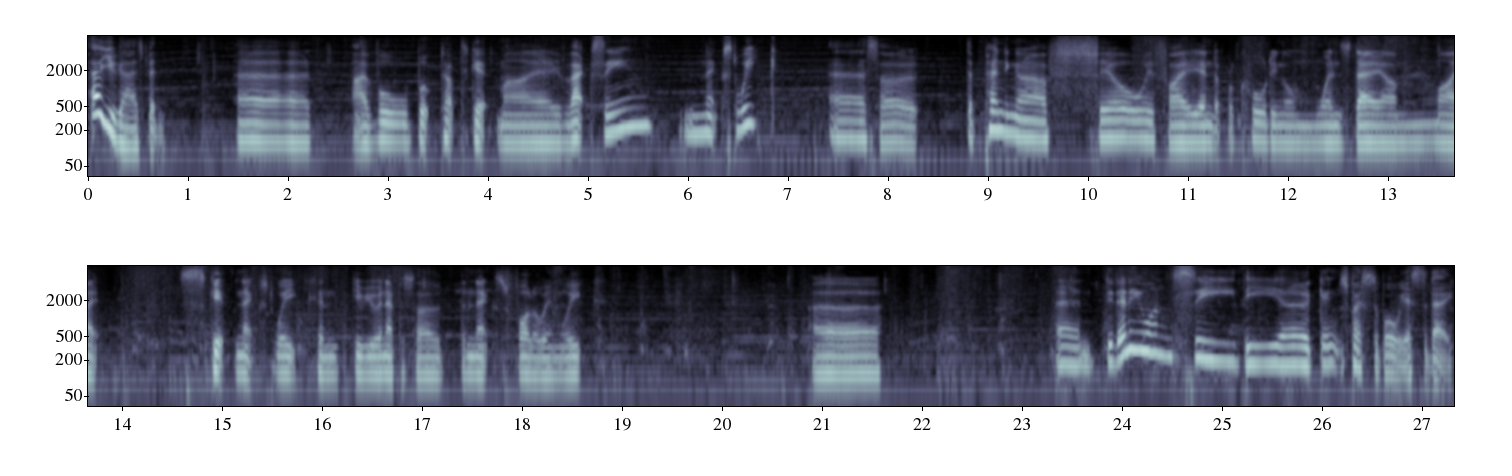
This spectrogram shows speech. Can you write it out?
how you guys been? Uh, I've all booked up to get my vaccine next week. Uh, so, depending on how I feel, if I end up recording on Wednesday, I might skip next week and give you an episode the next following week. Uh, and did anyone see the uh, Games Festival yesterday?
